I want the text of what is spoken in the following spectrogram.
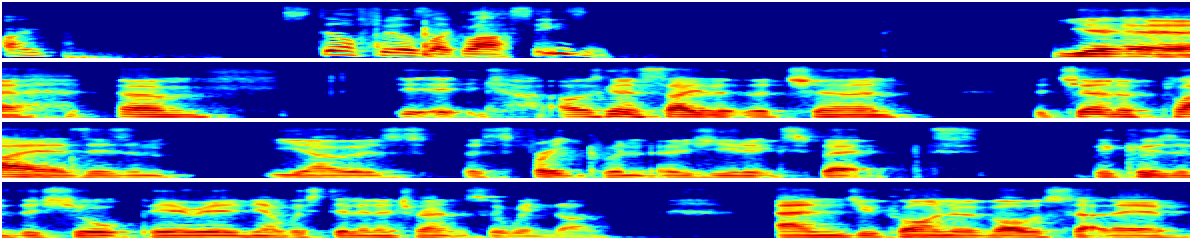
I still feels like last season. Yeah, um, it, it- I was going to say that the churn, the churn of players isn't, you know, as as frequent as you'd expect because of the short period. You know, we're still in a transfer window, and you kind of, I was sat there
